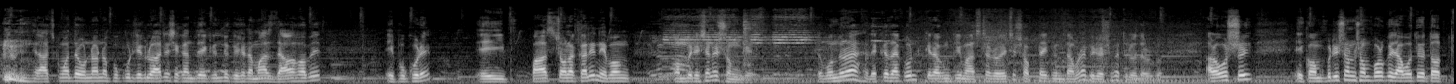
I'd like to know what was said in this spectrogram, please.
রাজকুমারদের অন্যান্য পুকুর যেগুলো আছে, সেখান থেকে কিন্তু কিছুটা মাছ দেওয়া হবে এই পুকুরে, এই পাস চলাকালীন এবং কম্পিটিশনের সঙ্গে। তো বন্ধুরা, দেখতে থাকুন কীরকম কী মাছটা রয়েছে, সবটাই কিন্তু আমরা ভিডিওর সঙ্গে তুলে ধরবো। আর অবশ্যই এই কম্পিটিশন সম্পর্কে যাবতীয় তথ্য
